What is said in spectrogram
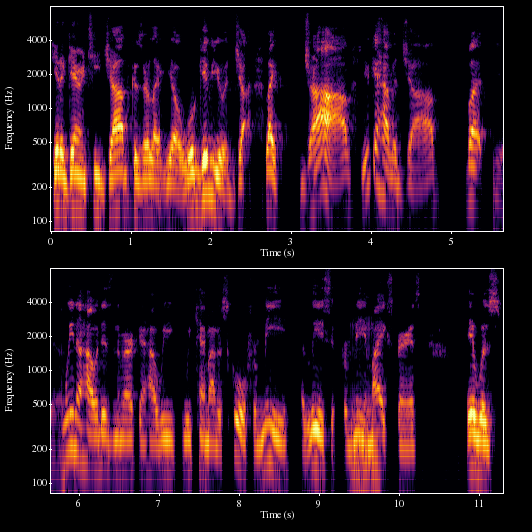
get a guaranteed job because they're like, "Yo, we'll give you a job." Like job, you can have a job, but yeah. we know how it is in America and how we we came out of school. For me, at least, for me, mm-hmm. in my experience, it was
